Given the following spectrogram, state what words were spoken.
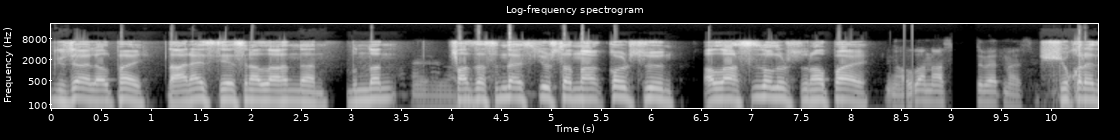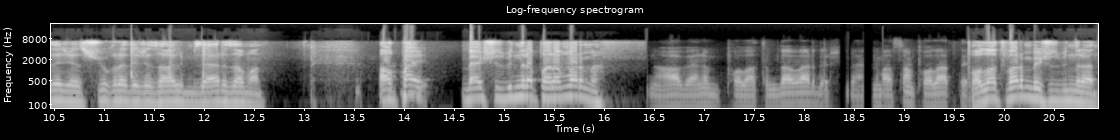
Güzel Alpay. Daha ne isteyesin Allah'ından. Bundan Eyvallah. fazlasını da istiyorsan nankörsün. Allahsız olursun Alpay. Allah nasip etmez. Şükredeceğiz, şükredeceğiz halimize her zaman. Alpay 500 bin lira param var mı? Ha benim Polat'ımda vardır. Benim Hasan Polat'tır. Polat var mı 500 bin liran?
